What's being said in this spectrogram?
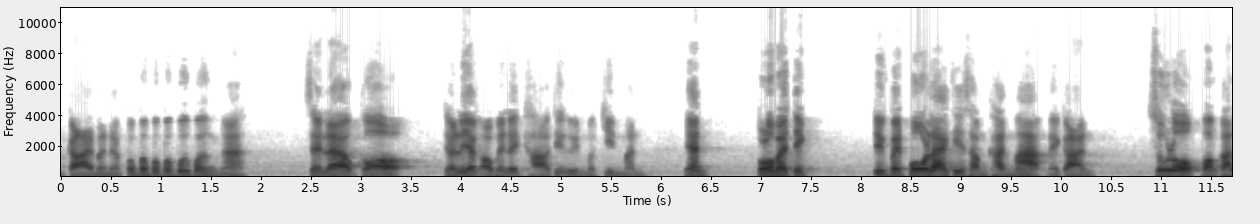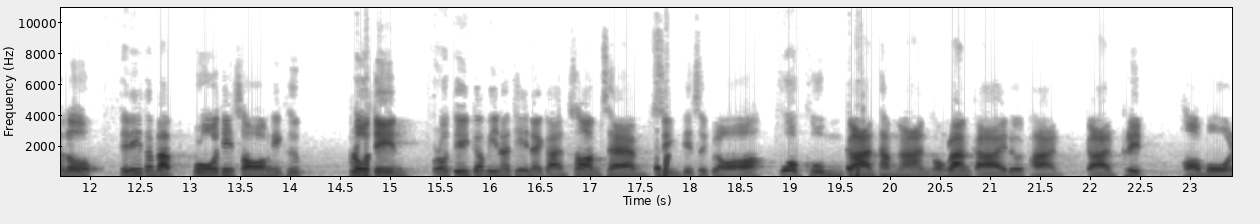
ำกายมันนะปึ้งปึ้งปึ้งปึ้งปึ้งปึ้งนะเสร็จแล้วก็ จะเรียกเอาเม็ดเลือดขาวที่อื่นมากินมันงั้นโปรไบโอติกจึงเป็นโปรแรกที่สำคัญมากในการสู้โรคป้องกันโรคทีนี้สำหรับโปรที่สองนี่คือโปรตีน โปรตีนก็มีหน้าที่ในการซ่อมแซมสิ่งที่สึกหรอ ควบคุมการทำงานของร่างกายโดยผ่านการผลิตฮอร์โมน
